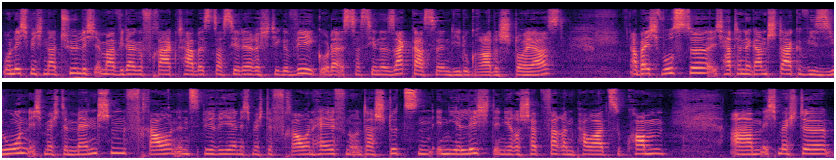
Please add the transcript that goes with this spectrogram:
und ich mich natürlich immer wieder gefragt habe, ist das hier der richtige Weg oder ist das hier eine Sackgasse, in die du gerade steuerst? Aber ich wusste, ich hatte eine ganz starke Vision. Ich möchte Menschen, Frauen inspirieren. Ich möchte Frauen helfen, unterstützen, in ihr Licht, in ihre Schöpferin-Power zu kommen. Ähm, ich möchte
